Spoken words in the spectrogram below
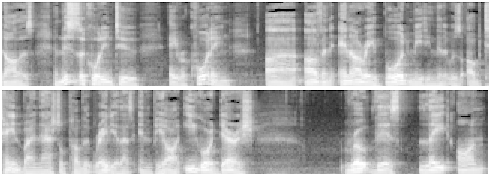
And this is according to a recording uh, of an NRA board meeting that it was obtained by National Public Radio, that's NPR. Igor Derysh wrote this late on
